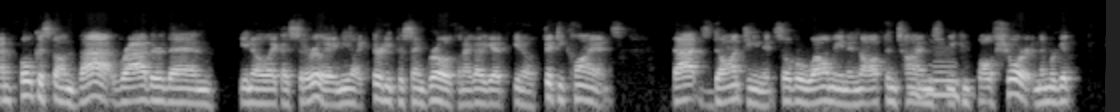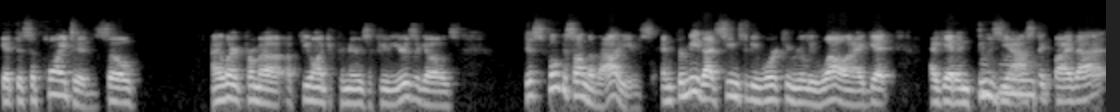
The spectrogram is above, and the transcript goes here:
I'm focused on that rather than, you know, like I said earlier, I need like 30% growth and I got to get, you know, 50 clients. That's daunting. It's overwhelming. And oftentimes mm-hmm. we can fall short and then we get, get disappointed. So I learned from a, a few entrepreneurs a few years ago is just focus on the values. And for me, that seems to be working really well. And I get, I get mm-hmm. enthusiastic mm-hmm. by that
